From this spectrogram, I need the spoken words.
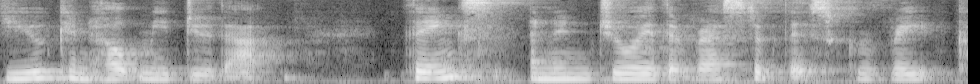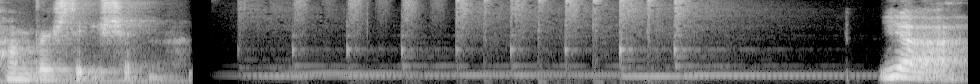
You can help me do that. Thanks and enjoy the rest of this great conversation. Yeah.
